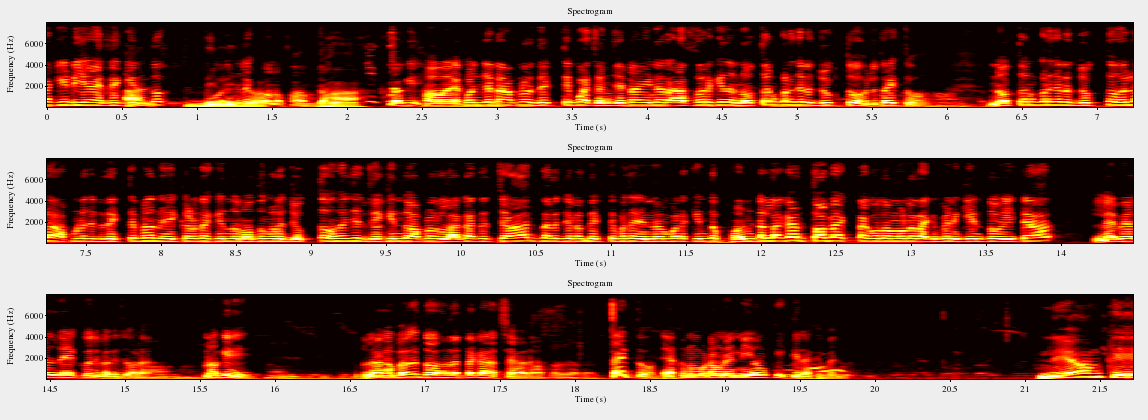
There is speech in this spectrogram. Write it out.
কাকি দিয়ে আছে কিন্তু কনফার্ম নাকি? হ্যাঁ এখন যেটা আপনারা দেখতে পাচ্ছেন যেটা এনার আসরে কিন্তু নতুন করে যেটা যুক্ত হলো তাই তো নতুন করে যেটা যুক্ত হলো আপনারা যেটা দেখতে পাচ্ছেন এই কার্ডটা কিন্তু নতুন করে যুক্ত হয়েছে যে কিন্তু আপনারা লাগাতে চান তাহলে যেটা দেখতে পাচ্ছেন এই নাম্বার কিন্তু ফোনটা লাগান তবে একটা কথা মনে রাখবেন কিন্তু এটা লেভেল দেখে করবে জোড়া নাকি লাগাবে দশ হাজার টাকা আছে তাই তো এখন মোটামুটি নিয়ম কি কি রাখবেন নিয়ম কি?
